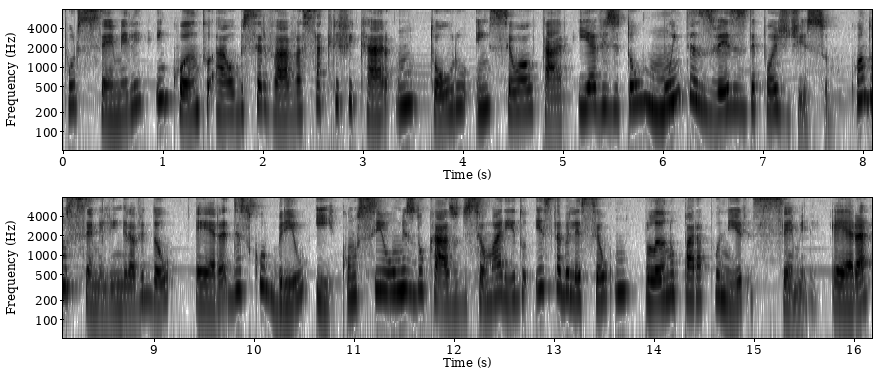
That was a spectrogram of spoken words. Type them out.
por Semele enquanto a observava sacrificar um touro em seu altar e a visitou muitas vezes depois disso. Quando Semele engravidou, Hera descobriu e, com ciúmes do caso de seu marido, estabeleceu um plano para punir Semele. Hera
